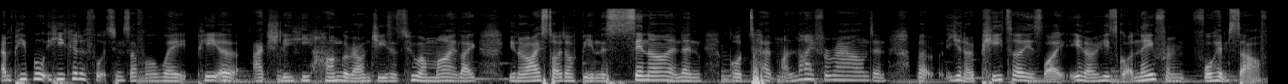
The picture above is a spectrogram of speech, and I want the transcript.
And people he could have thought to himself oh wait peter actually he hung around jesus. Who am i? Like you know i started off being this sinner and then god turned my life around and but you know peter is like you know he's got a name for, for himself.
